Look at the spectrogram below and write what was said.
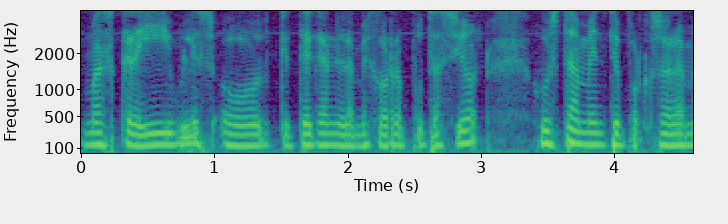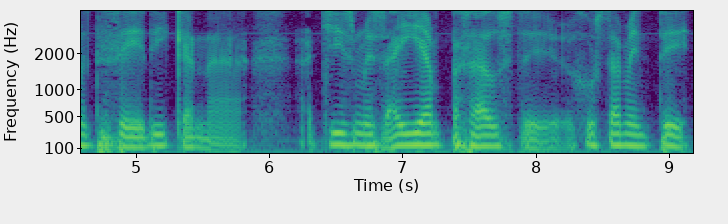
más creíbles o que tengan la mejor reputación, justamente porque solamente se dedican a, a chismes. Ahí han pasado este, justamente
